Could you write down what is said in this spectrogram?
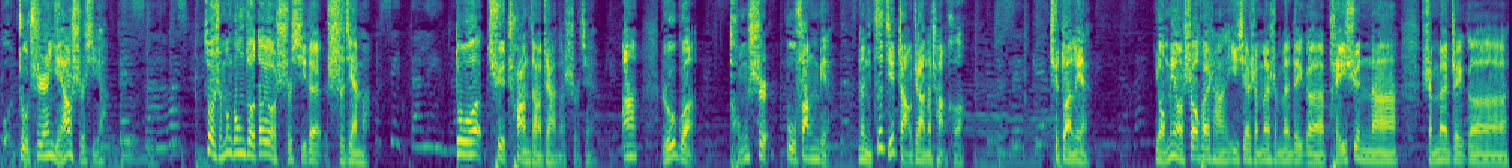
我主持人也要实习啊，做什么工作都有实习的时间嘛，多去创造这样的时间啊！如果同事不方便，那你自己找这样的场合去锻炼。有没有社会上一些什么什么这个培训呐，什么这个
